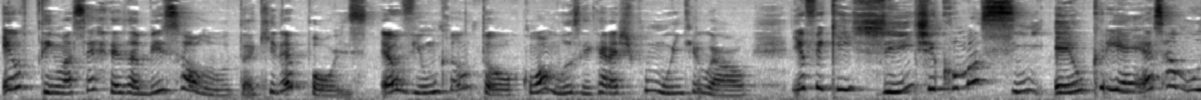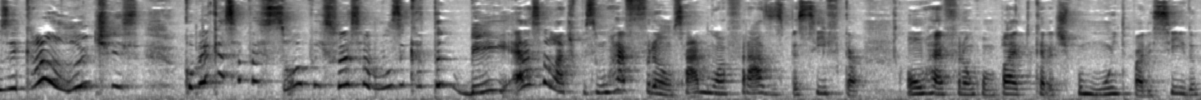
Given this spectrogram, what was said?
eu tenho a certeza absoluta que depois eu vi um cantor com uma música que era, tipo, muito igual. E eu fiquei, gente, como assim? Eu criei essa música antes? Como é que essa pessoa pensou essa música também? Era, sei lá, tipo assim, um refrão, sabe? Uma frase específica, ou um refrão completo que era, tipo, muito parecido.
